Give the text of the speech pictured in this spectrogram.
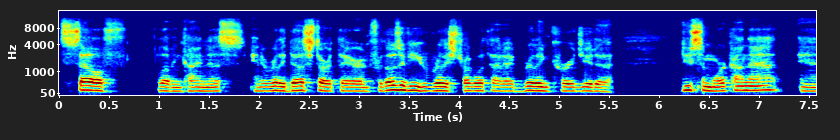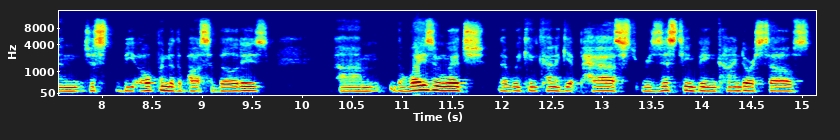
self loving kindness. And it really does start there. And for those of you who really struggle with that, I'd really encourage you to do some work on that and just be open to the possibilities. Um, the ways in which that we can kind of get past resisting being kind to ourselves,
